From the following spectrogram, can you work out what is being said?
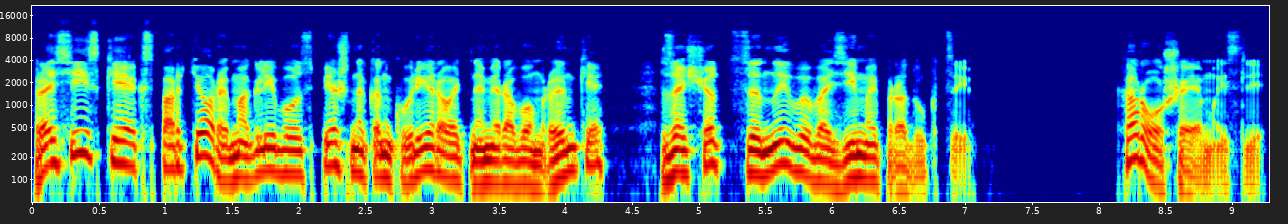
Российские экспортеры могли бы успешно конкурировать на мировом рынке за счет цены вывозимой продукции. Хорошие мысли,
